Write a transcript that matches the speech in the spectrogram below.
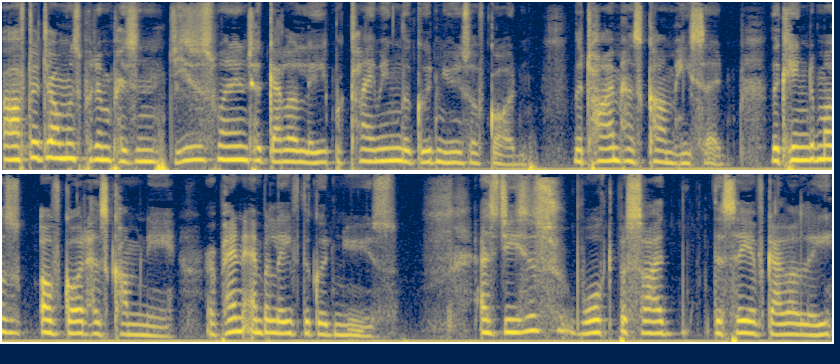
After John was put in prison, Jesus went into Galilee proclaiming the good news of God. The time has come, he said. The kingdom of, God has come near. Repent and believe the good news. As Jesus walked beside the Sea of Galilee,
